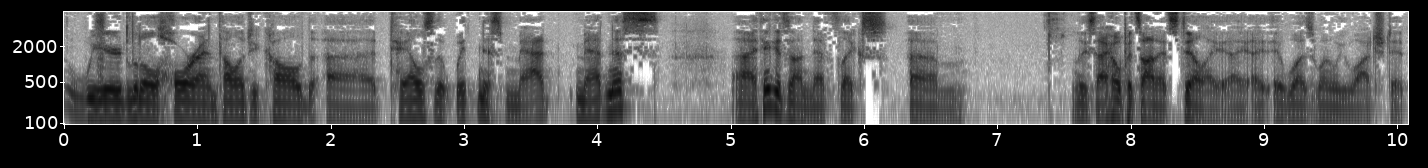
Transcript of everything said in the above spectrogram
weird little horror anthology called uh, Tales That Witness Mad- Madness. Uh, I think it's on Netflix. Um, at least I hope it's on it still. I, I, it was when we watched it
